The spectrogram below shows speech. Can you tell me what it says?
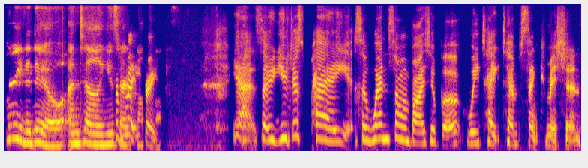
free to do until you start. Completely free. Yeah, so you just pay. So when someone buys your book, we take 10% commission.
